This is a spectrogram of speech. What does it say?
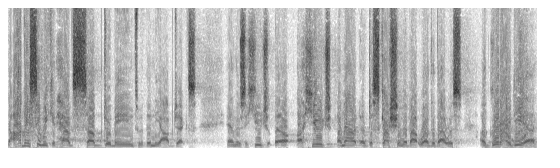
Now obviously we could have subdomains within the objects, and there's a huge, uh, a huge amount of discussion about whether that was a good idea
